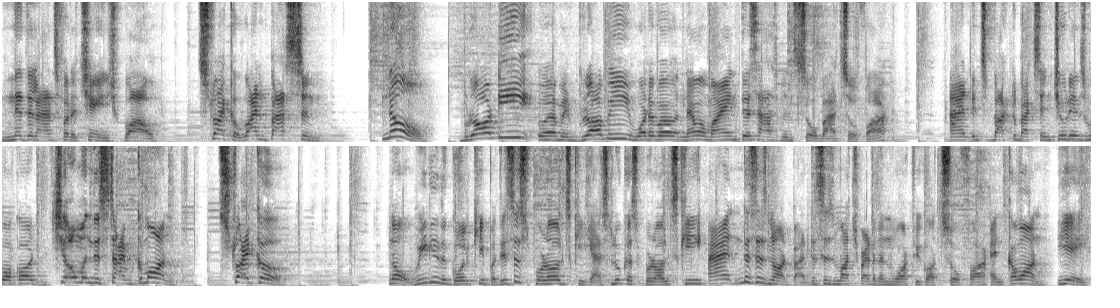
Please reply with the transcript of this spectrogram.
Netherlands for a change. Wow. Striker Van Basten. No. Brody, I mean Brobbey, whatever. Never mind. This has been so bad so far and it's back-to-back Centurions walkout. German this time, come on! Striker! No, we need the goalkeeper. This is Podolski, guys. Lucas Podolski. And this is not bad. This is much better than what we got so far. And come on. Yay.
